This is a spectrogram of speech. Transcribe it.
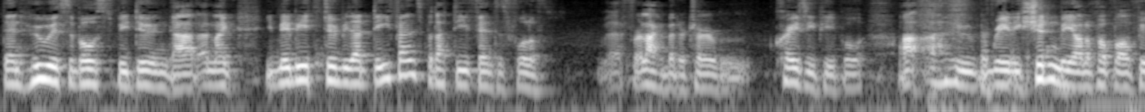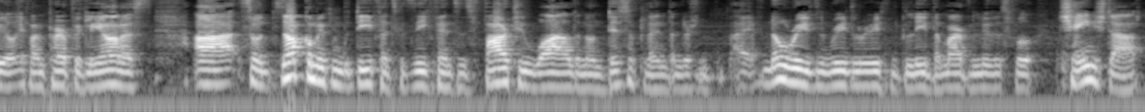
then who is supposed to be doing that? And like maybe it's should be that defense, but that defense is full of uh, for lack of a better term, crazy people uh, who really shouldn't be on a football field, if I'm perfectly honest. Uh, so it's not coming from the defense because the defense is far too wild and undisciplined, and there's I have no reason, real reason to believe that Marvin Lewis will change that.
